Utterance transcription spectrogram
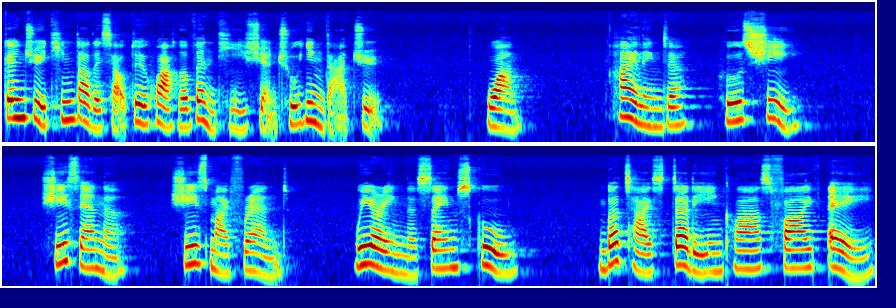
根据听到的小对话和问题选出应答句。One. Hi Linda, who's she? She's Anna. She's my friend. We are in the same school. But I study in class 5A.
